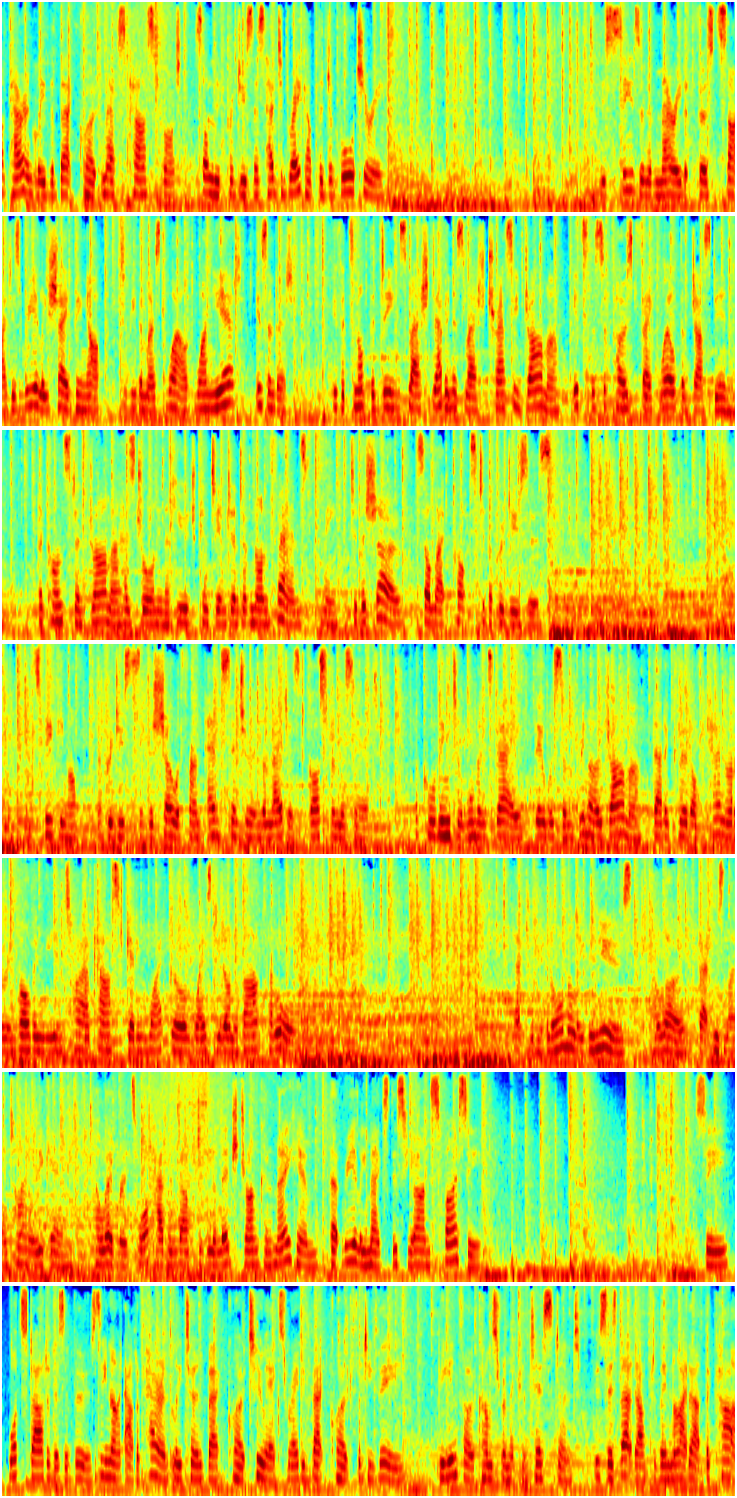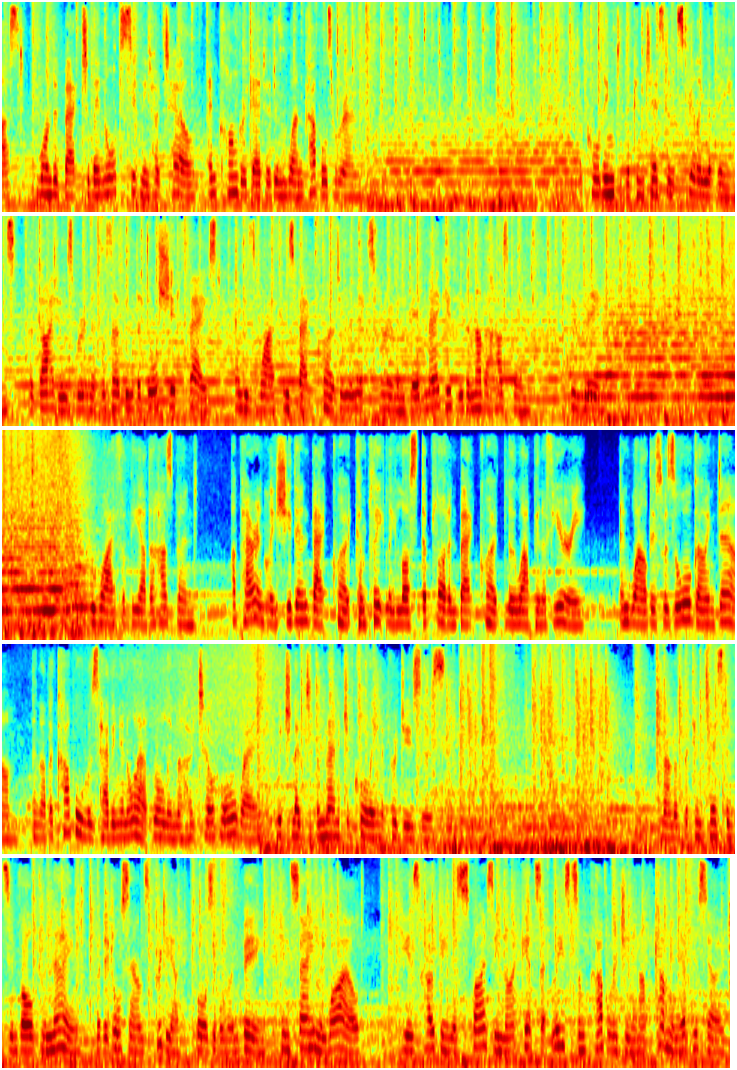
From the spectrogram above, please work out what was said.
Apparently the back quote MAFS cast got, so lit producers had to break up the debauchery. This season of Married at First Sight is really shaping up to be the most wild one yet, isn't it? If it's not the Dean slash Davina slash Tracey drama, it's the supposed fake wealth of Justin. The constant drama has drawn in a huge contingent of non-fans, me, to the show, so like props to the producers. Speaking of, the producers of the show are front and center in the latest goss from the set. According to Woman's Day, there was some primo drama that occurred off camera involving the entire cast getting white girl wasted on a bar crawl. That wouldn't normally be news, hello, that was my entire weekend, however it's what happened after the alleged drunken mayhem that really makes this yarn spicy. See, what started as a boozy night out apparently turned back quote to X-rated back quote for TV. The info comes from a contestant who says that after their night out the cast wandered back to their North Sydney hotel and congregated in one couple's room. According to the contestant spilling the beans, the guy whose room it was opened the door shit-faced, and his wife was back quote in the next room in bed naked with another husband. Who the? Wife of the other husband. Apparently she then back quote completely lost the plot and back quote blew up in a fury. And while this was all going down, another couple was having an all-out brawl in the hotel hallway, which led to the manager calling the producers. None of the contestants involved were named, but it all sounds pretty A, plausible and B, insanely wild. He is hoping this spicy night gets at least some coverage in an upcoming episode.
